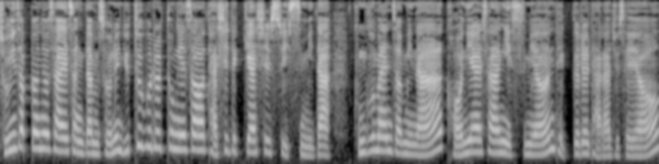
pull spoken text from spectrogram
조인섭 변호사의 상담소는 유튜브를 통해서 다시 듣게 하실 수 있습니다. 궁금한 점이나 건의할 사항이 있으면 댓글을 달아주세요.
